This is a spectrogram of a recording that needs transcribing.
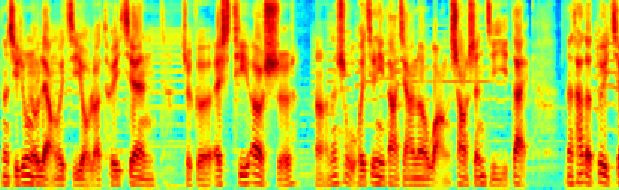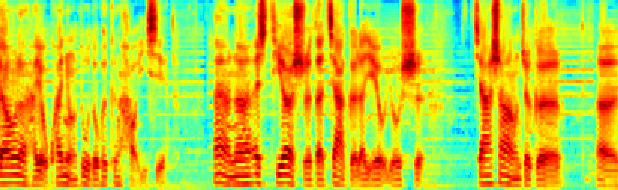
那其中有两位集友了推荐这个 HT 二十啊，但是我会建议大家呢往上升级一代。那它的对焦呢，还有宽容度都会更好一些。当然呢，ST 二十的价格呢也有优势，加上这个呃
